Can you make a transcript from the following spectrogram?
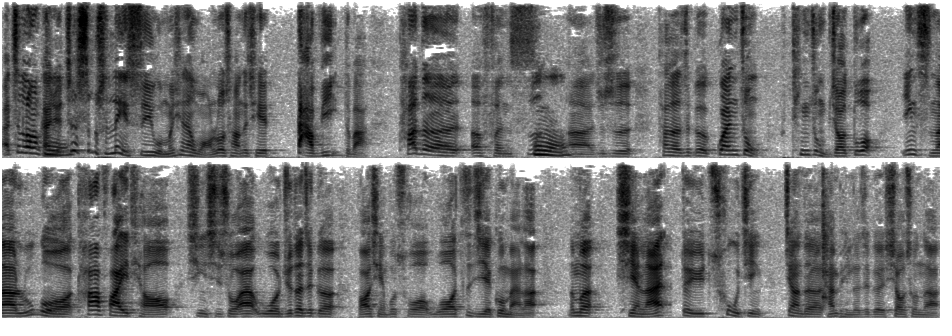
哎，这让我感觉这是不是类似于我们现在网络上那些大 V 对吧？他的呃粉丝啊，就是他的这个观众听众比较多，因此呢，如果他发一条信息说，哎，我觉得这个保险不错，我自己也购买了。那么显然，对于促进这样的产品的这个销售呢，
